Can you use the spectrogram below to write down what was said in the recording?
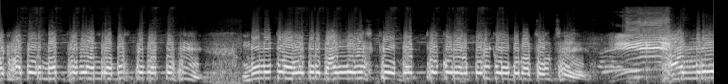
আঘাতের মাধ্যমে আমরা বুঝতে পারতেছি, মূলত আমাদের বাংলাদেশকে ব্যর্থ করার পরিকল্পনা চলছে। আমরা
